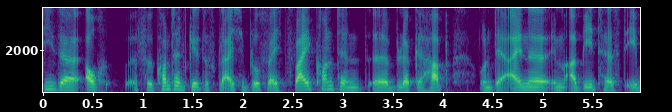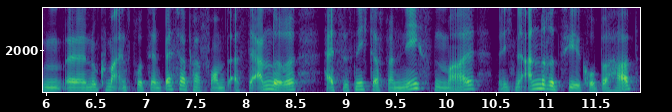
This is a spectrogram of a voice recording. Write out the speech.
dieser, auch für Content gilt das Gleiche, bloß weil ich zwei Content-Blöcke habe und der eine im AB-Test eben 0,1% äh, besser performt als der andere, heißt es nicht, dass beim nächsten Mal, wenn ich eine andere Zielgruppe habe,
